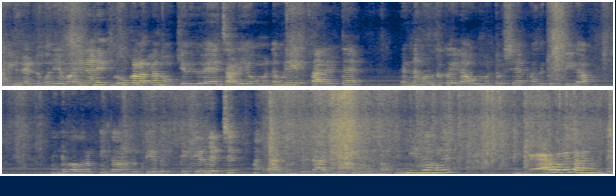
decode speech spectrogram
അതിന് രണ്ടും ഒരേമാതിരി ഞാൻ ബ്ലൂ കളറിലാണ് നോക്കിയത്. ഇത് വേഗം ചളിയാവുമ്പോൾ നമ്മൾ നമ്മൾ തലത്തെ എണ്ണ മുഴുക്ക കയ്യിലാവും വേണ്ട പക്ഷെ അത് കിട്ടിയില്ല. അതിന്റെ പകരം ഇതാണ് കിട്ടിയത്. കിട്ടിയത് വെച്ച് അലഹമില്ല അഡ്ജസ്റ്റ് ചെയ്തിരുന്നു ഇനി ഇത് നമ്മൾ വേറെ കുറെ സാധനങ്ങളുണ്ട്.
